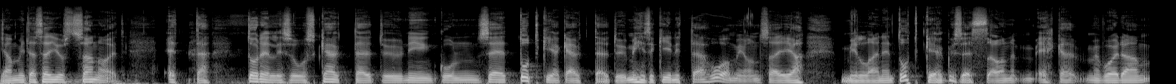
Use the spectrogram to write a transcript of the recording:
Ja mitä sä just sanoit, että todellisuus käyttäytyy niin kuin se tutkija käyttäytyy, mihin se kiinnittää huomionsa ja millainen tutkija kyseessä on. Ehkä me voidaan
